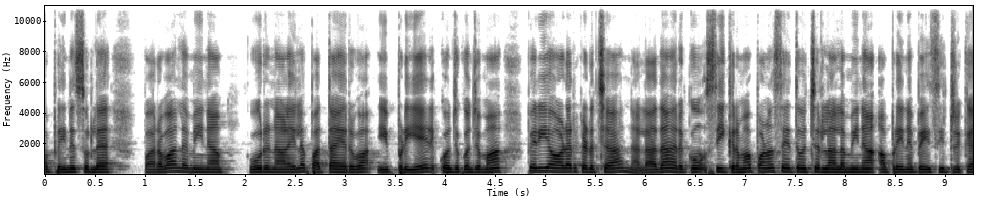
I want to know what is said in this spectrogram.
அப்படின்னு சொல்லி பரவாயில்ல மீனா ஒரு நாளையில் பத்தாயிரரூபா இப்படியே கொஞ்சம் கொஞ்சமாக பெரிய ஆர்டர் கிடச்சா நல்லா தான் இருக்கும். சீக்கிரமாக பணம் சேர்த்து வச்சிடலாம்ல மீனா அப்படின்னு பேசிகிட்டு இருக்க.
